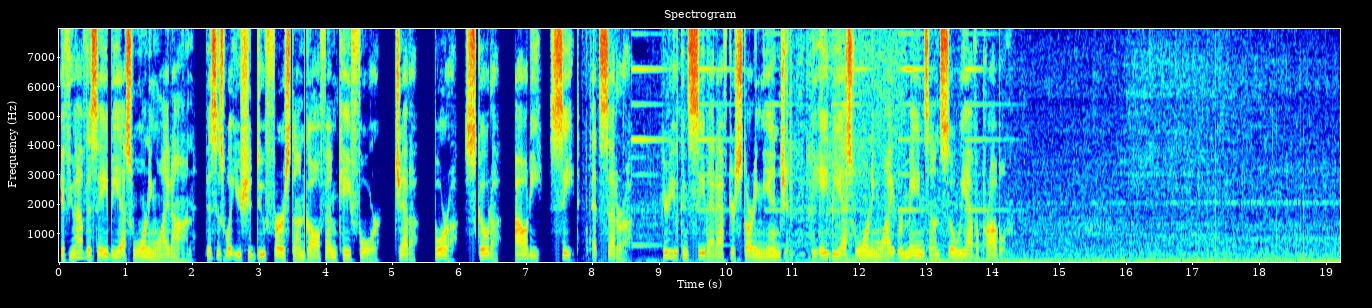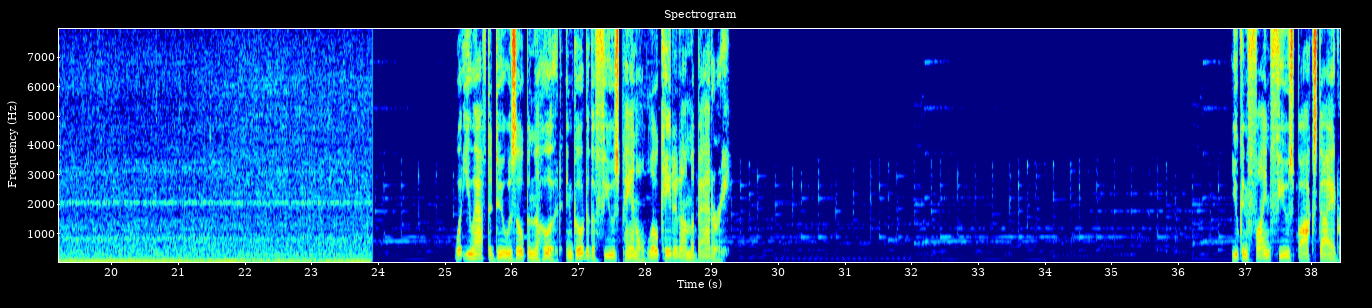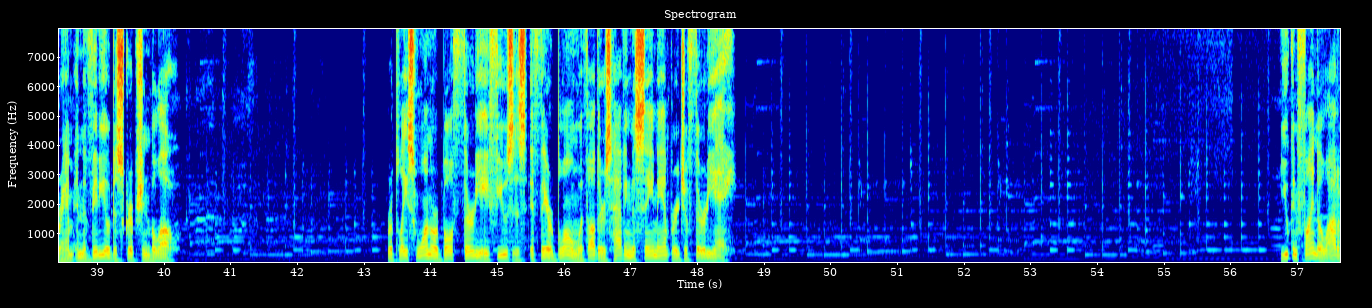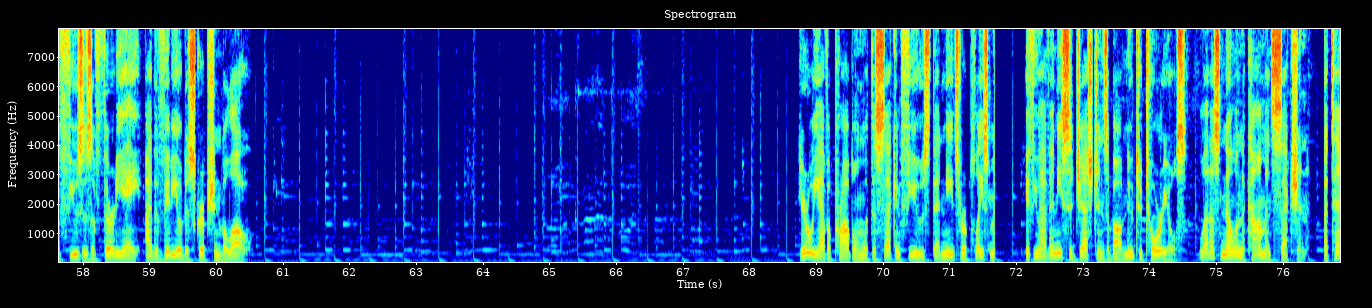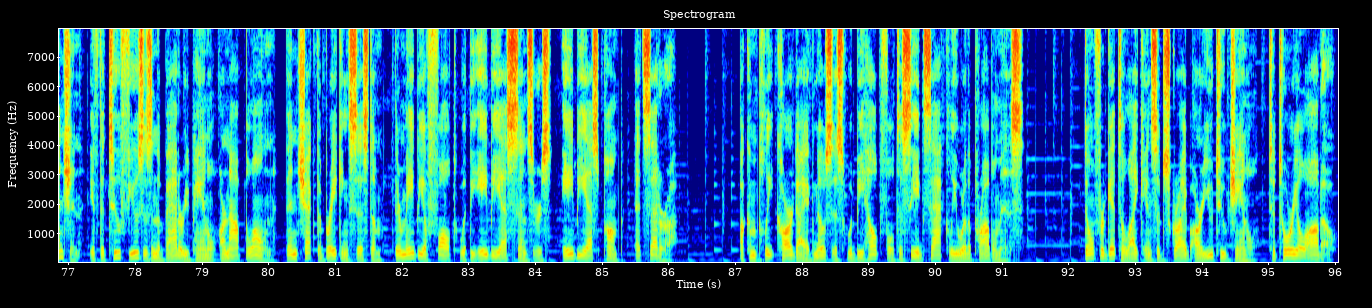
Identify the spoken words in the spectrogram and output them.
If you have this ABS warning light on, this is what you should do first on Golf MK4, Jetta, Bora, Skoda, Audi, Seat, etc. Here you can see that after starting the engine, the ABS warning light remains on so we have a problem. What you have to do is open the hood and go to the fuse panel located on the battery. You can find fuse box diagram in the video description below. Replace one or both 30A fuses if they are blown with others having the same amperage of 30A. You can find a lot of fuses of 30A in the video description below. Here we have a problem with the second fuse that needs replacement. If you have any suggestions about new tutorials, let us know in the comments section. Attention, if the two fuses in the battery panel are not blown, then check the braking system, there may be a fault with the ABS sensors, ABS pump, etc. A complete car diagnosis would be helpful to see exactly where the problem is. Don't forget to like and subscribe our YouTube channel, Tutorial Auto.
